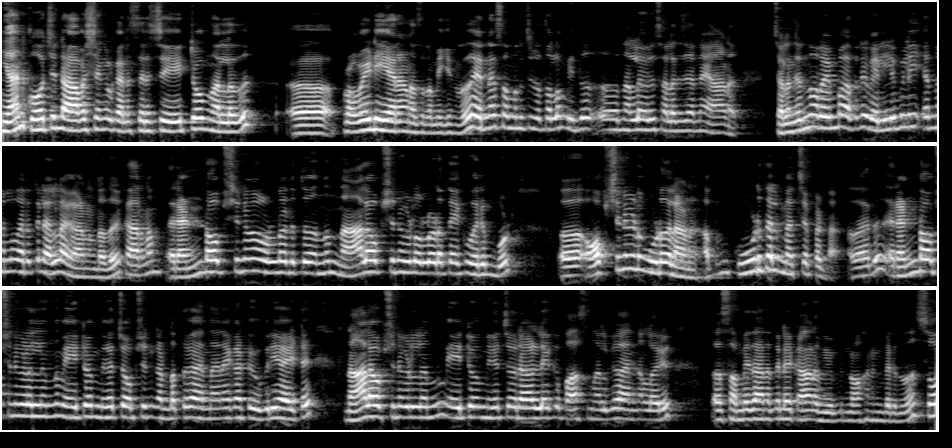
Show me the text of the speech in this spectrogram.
ഞാൻ കോച്ചിന്റെ ആവശ്യങ്ങൾക്കനുസരിച്ച് ഏറ്റവും നല്ലത് പ്രൊവൈഡ് ചെയ്യാനാണ് ശ്രമിക്കുന്നത്. എന്നെ സംബന്ധിച്ചിടത്തോളം ഇത് നല്ലൊരു ചലഞ്ച് തന്നെയാണ്. ചലഞ്ച് എന്ന് പറയുമ്പോൾ അതൊരു വെല്ലുവിളി എന്നുള്ള തരത്തിലല്ല കാണേണ്ടത്. കാരണം രണ്ട് ഓപ്ഷനുകൾ ഉള്ളിടത്ത് നിന്നും നാല് ഓപ്ഷനുകൾ ഉള്ളിടത്തേക്ക് വരുമ്പോൾ ഓപ്ഷനുകൾ കൂടുതലാണ്. അപ്പം കൂടുതൽ മെച്ചപ്പെട്ട അതായത് രണ്ട് ഓപ്ഷനുകളിൽ നിന്നും ഏറ്റവും മികച്ച ഓപ്ഷൻ കണ്ടെത്തുക എന്നതിനെക്കാട്ടി ഉപരിയായിട്ട് നാല് ഓപ്ഷനുകളിൽ നിന്നും ഏറ്റവും മികച്ച ഒരാളിലേക്ക് പാസ് നൽകുക എന്നുള്ളൊരു സംവിധാനത്തിലേക്കാണ് വിപിൻ മോഹനൻ വരുന്നത് സോ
